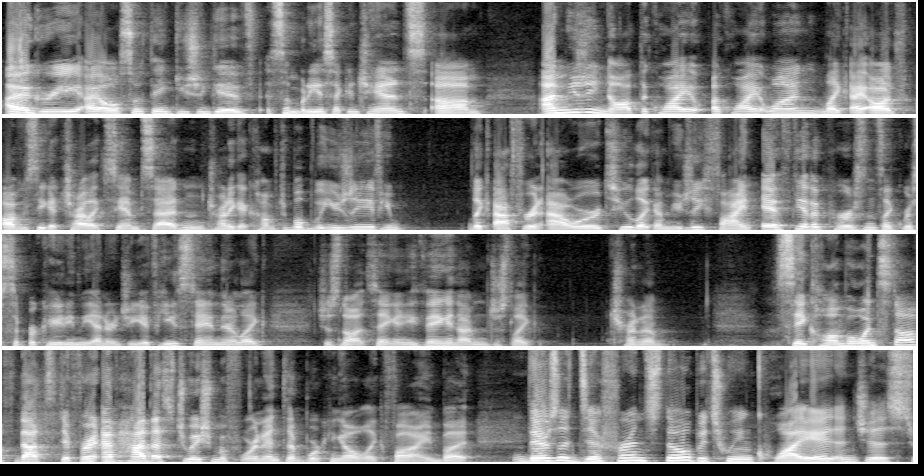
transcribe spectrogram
I agree. I also think you should give somebody a second chance. Um I'm usually not the quiet a quiet one. Like I obviously get shy like Sam said and try to get comfortable, but usually if you like after an hour or two, like I'm usually fine if the other person's like reciprocating the energy. If he's standing there like just not saying anything and I'm just like trying to say convo and stuff, that's different. I've had that situation before and ended up working out like fine, but there's a difference though between quiet and just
